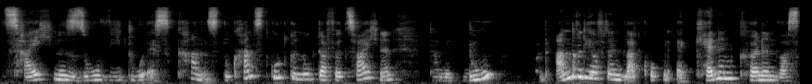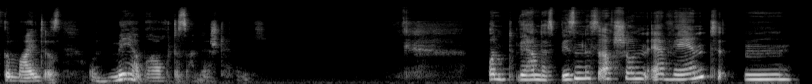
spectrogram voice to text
zeichne so, wie du es kannst. Du kannst gut genug dafür zeichnen, damit du und andere, die auf dein Blatt gucken, erkennen können, was gemeint ist. Und mehr braucht es an der Stelle nicht. Und wir haben das Business auch schon erwähnt. Hm,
